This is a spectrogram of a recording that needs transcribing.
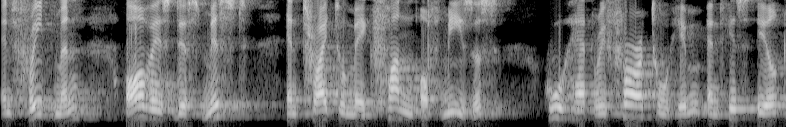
And Friedman always dismissed and tried to make fun of Mises, who had referred to him and his ilk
